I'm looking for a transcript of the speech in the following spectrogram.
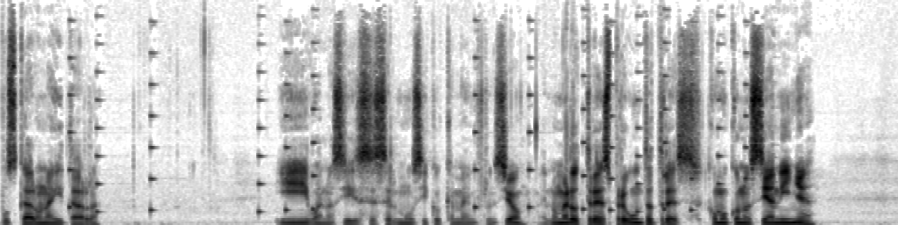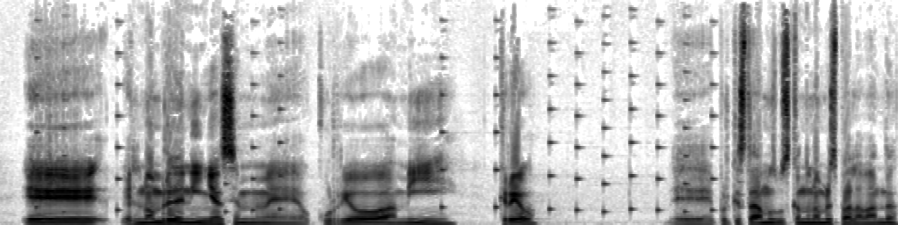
buscar una guitarra. Y bueno, sí, ese es el músico que me influenció. El número 3, pregunta 3. ¿Cómo conocí a Niña? Eh, el nombre de Niña se me ocurrió a mí, creo, eh, porque estábamos buscando nombres para la banda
